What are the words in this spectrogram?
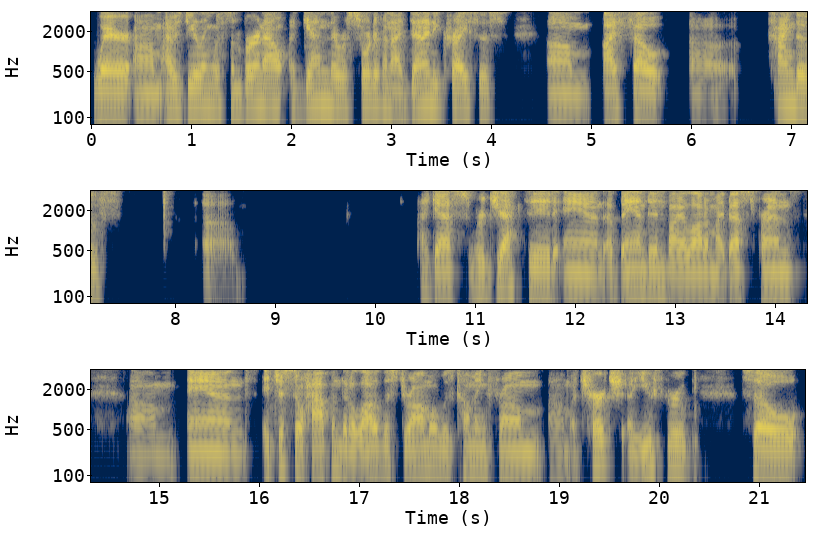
where um, I was dealing with some burnout. Again, there was sort of an identity crisis. Um, I felt uh, kind of, uh, I guess, rejected and abandoned by a lot of my best friends. Um, and it just so happened that a lot of this drama was coming from um, a church, a youth group. So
